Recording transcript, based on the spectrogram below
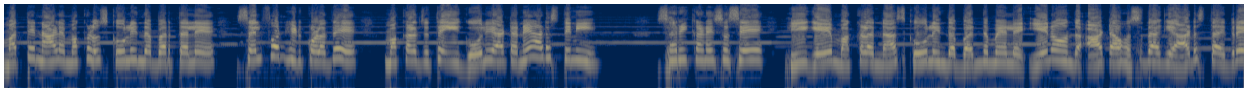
ಮತ್ತೆ ನಾಳೆ ಮಕ್ಕಳು ಸ್ಕೂಲಿಂದ ಬರ್ತಲೇ ಸೆಲ್ ಫೋನ್ ಹಿಡ್ಕೊಳ್ಳದೆ ಮಕ್ಕಳ ಜೊತೆ ಈ ಗೋಲಿ ಆಟನೇ ಆಡಿಸ್ತೀನಿ. ಸರಿ ಕಣೆ ಸೊಸೆ, ಹೀಗೆ ಮಕ್ಕಳನ್ನ ಸ್ಕೂಲಿಂದ ಬಂದ ಮೇಲೆ ಏನೋ ಒಂದು ಆಟ ಹೊಸದಾಗಿ ಆಡಿಸ್ತಾ ಇದ್ರೆ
